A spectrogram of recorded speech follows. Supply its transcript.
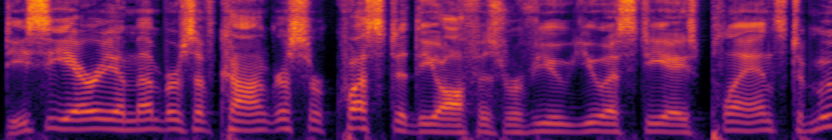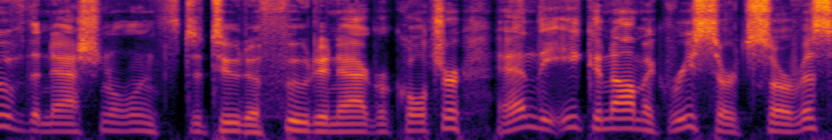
D.C. area members of Congress requested the office review USDA's plans to move the National Institute of Food and Agriculture and the Economic Research Service.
